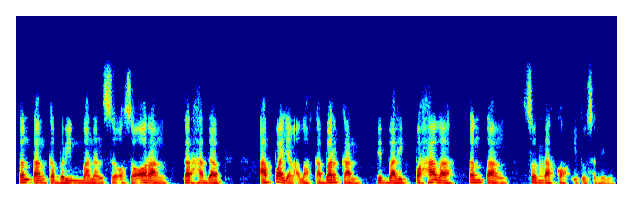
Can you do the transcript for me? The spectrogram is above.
tentang keberimanan seseorang terhadap apa yang Allah kabarkan di balik pahala tentang sodakoh itu sendiri.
